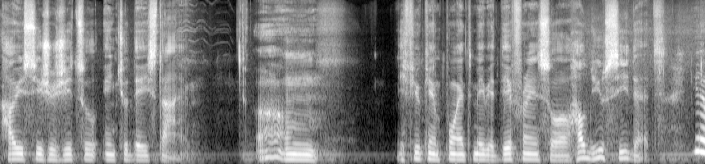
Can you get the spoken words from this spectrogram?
how you see jiu-jitsu in today's time? Um, if you can point maybe a difference or how do you see that? Yeah,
